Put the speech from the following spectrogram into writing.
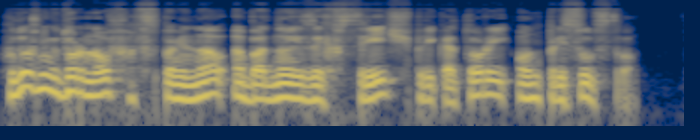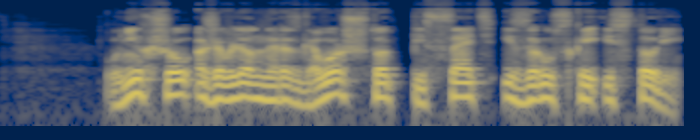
Художник Дурнов вспоминал об одной из их встреч, при которой он присутствовал. У них шел оживленный разговор, что писать из русской истории.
